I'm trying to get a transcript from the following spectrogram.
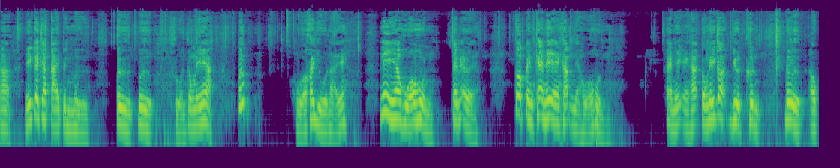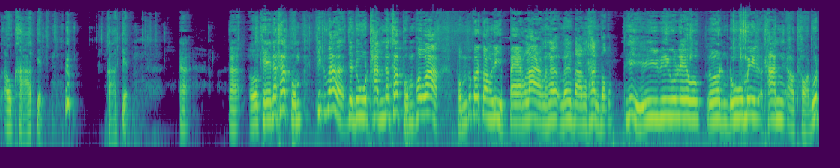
อ่านี้ก็จะกลายเป็นมือปืบปืบส่วนตรงนี้อะปึ๊บหัวเขาอยู่ไหน นี่หัวหุ่น ใช่ไหมเอ่ย ก็เป็นแค่นี้เองครับเนี่ยหัวหุ่นแค่นี้เองฮะตรงนี้ก็ยืดขึ้นปืบเอาเอาขาเก็บปึ๊บขาเก็บฮะอะโอเคนะครับ ผมคิดว่าจะดูทันนะครับ ผมเพราะว่าผมก็ต้องรีบแปลงร่างนะครับไม่บางท่านบอกพี่รีวิวเร็วเกินดูไม่ทันเอาถอดวุฒ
